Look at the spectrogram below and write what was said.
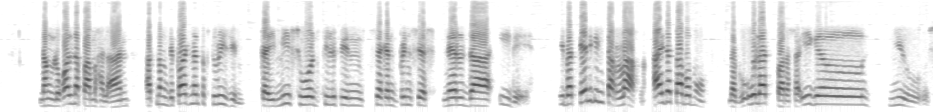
ng lokal na pamahalaan at ng Department of Tourism kay Miss World Philippine Second Princess Nelda Ibe. Iba't keniging Tarlac, Aida Tabo mo, nag-uulat para sa Eagle News.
